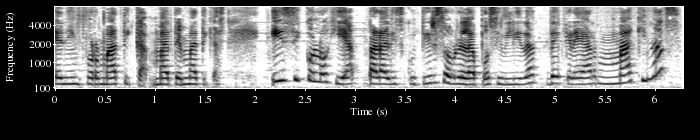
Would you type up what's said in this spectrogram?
en informática, matemáticas y psicología para discutir sobre la posibilidad de crear máquinas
